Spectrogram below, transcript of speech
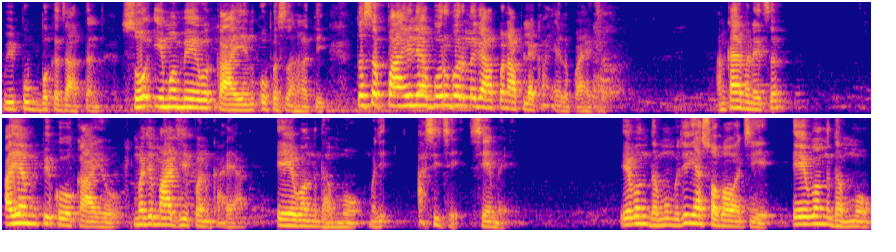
विपुब्बक जातन. सो इममेव कायन उपसहती. तसं पाहिल्याबरोबर लगे आपण आपल्या कायाला पाहायचं. आणि काय म्हणायचं? अयम पिको कायो. म्हणजे माझी पण काया. एवंग धम्मो. म्हणजे अशीच आहे. सेम आहे. एवंग धम्मो म्हणजे या स्वभावाची आहे. एवंग धम्मो.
